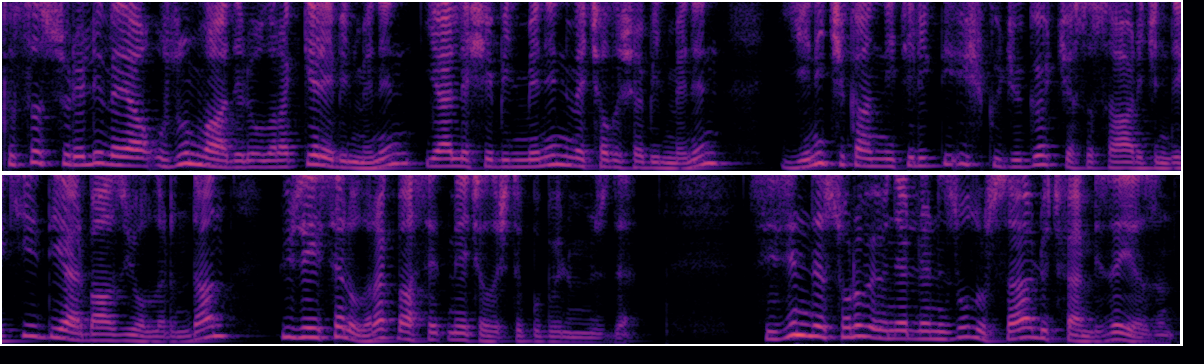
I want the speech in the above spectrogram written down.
kısa süreli veya uzun vadeli olarak gelebilmenin, yerleşebilmenin ve çalışabilmenin yeni çıkan nitelikli iş gücü göç yasası haricindeki diğer bazı yollarından yüzeysel olarak bahsetmeye çalıştık bu bölümümüzde. Sizin de soru ve önerileriniz olursa lütfen bize yazın.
